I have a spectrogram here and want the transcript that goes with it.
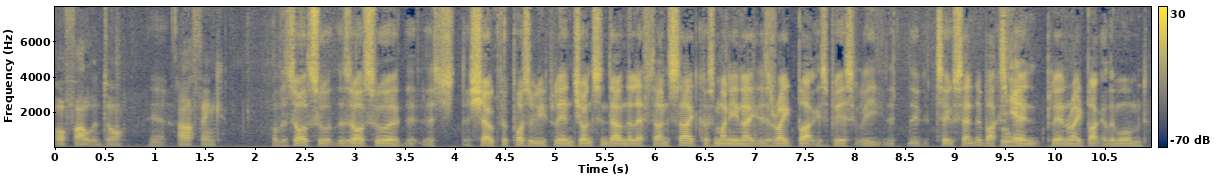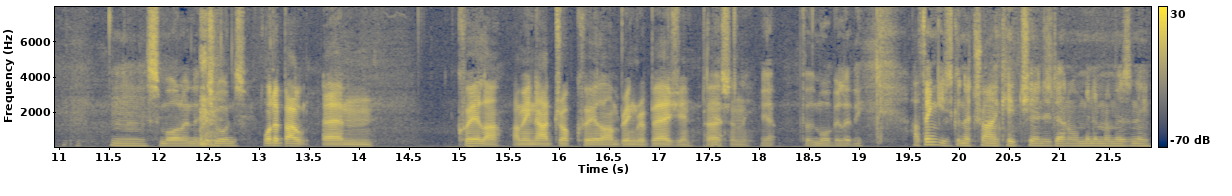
off Altidore. Yeah. I think. Well, there's also there's also a, a, a shout for possibly playing Johnson down the left hand side because Man United's right back is basically the, the two centre backs Yeah. playing playing right back at the moment, Mm. Smalling and Jones. What about um, Cuéllar? I mean, I'd drop Cuéllar and bring Roberge in personally. Yeah, for the mobility. I think he's going to try and keep changes down to a minimum, isn't he?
